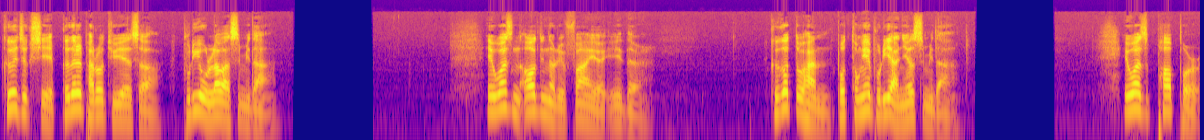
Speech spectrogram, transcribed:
그 즉시 그들 바로 뒤에서 불이 올라왔습니다. It wasn't ordinary fire either. 그것 또한 보통의 불이 아니었습니다. It was purple.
